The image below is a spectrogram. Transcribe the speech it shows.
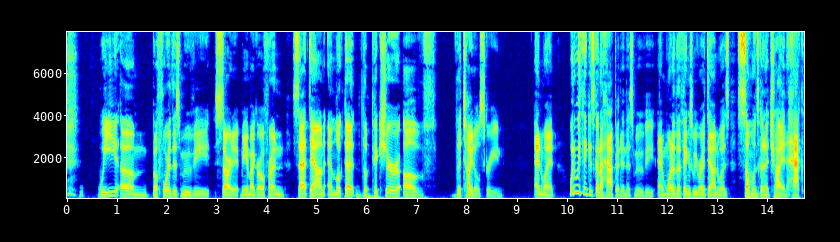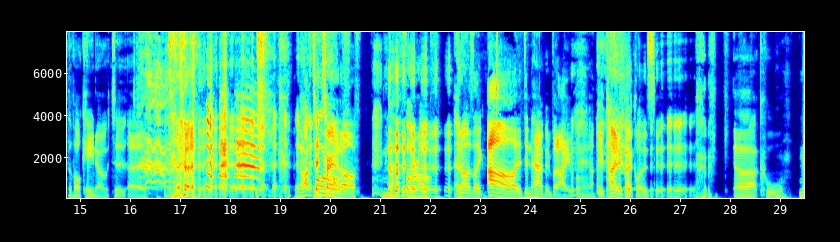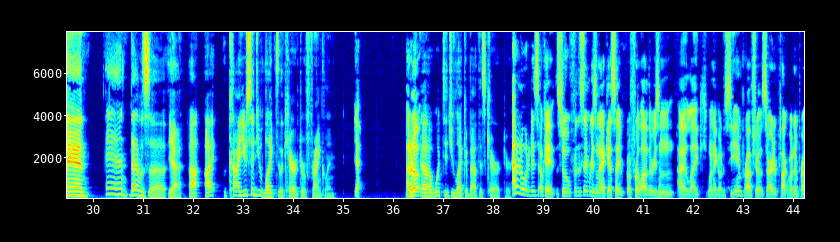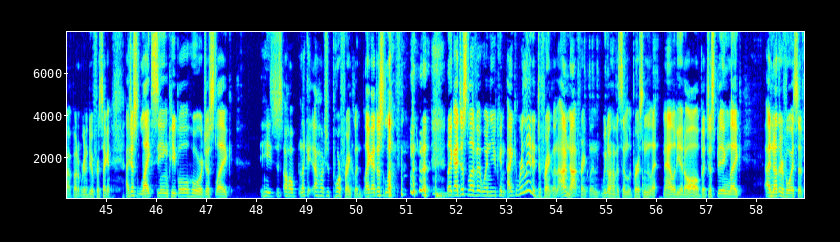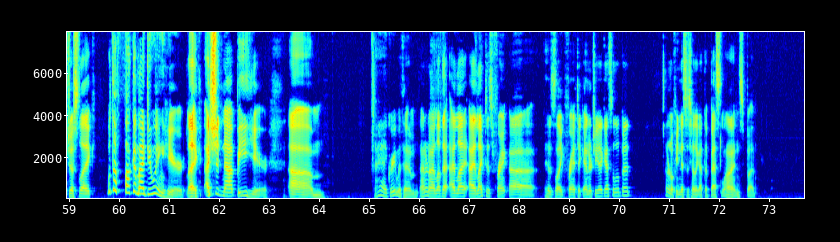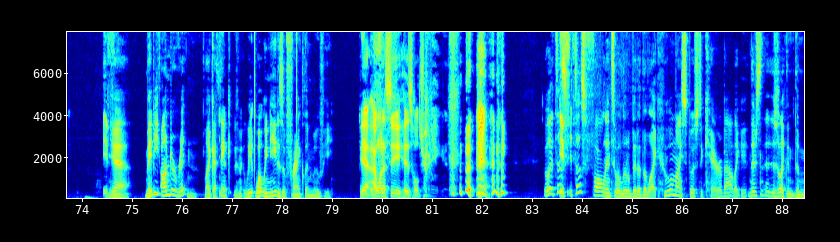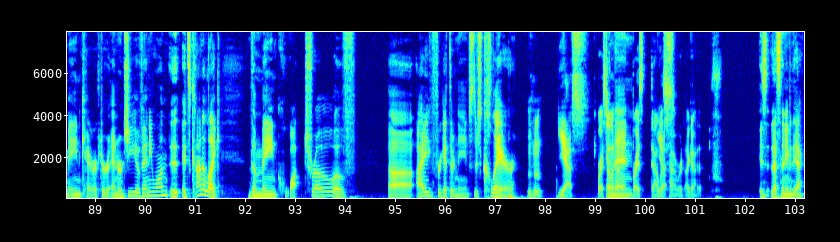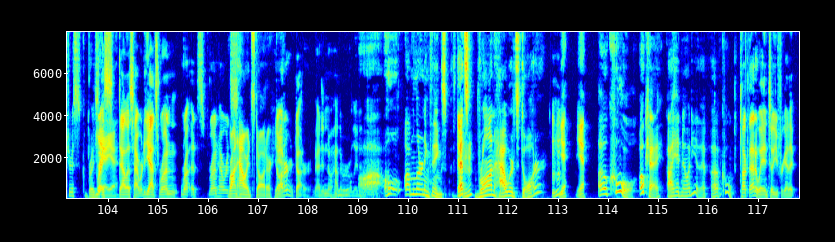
we um before this movie started me and my girlfriend sat down and looked at the picture of the title screen and went what do we think is going to happen in this movie and one of the things we wrote down was someone's going to try and hack the volcano to uh Not to far turn off. it off Not far off. and i was like ah it didn't happen but i it kind of got close Uh, cool, man. Man, that was uh, yeah. Uh, I Kai, you said you liked the character of Franklin. I don't What, know. Uh, what did you like about this character? I don't know what it is. Okay, so for the same reason, I guess I, for a lot of the reason I like when I go to see improv shows. Sorry to talk about improv, but we're gonna do it for a second. I just like seeing people who are just like, he's just oh like oh just poor Franklin. Like I just love, like I just love it when you can I can relate it to Franklin. I'm not Franklin. We don't have a similar personality at all. But just being like another voice of just like, what the fuck am I doing here? Like I should not be here. Um, I agree with him. I don't know. I love that. I like. I liked his frank, uh, his like frantic energy. I guess a little bit. I don't know if he necessarily got the best lines, but if Yeah, maybe underwritten. Like I think we, what we need is a Franklin movie. yeah, If I want to see his whole journey. Well, it does. If- it does fall into a little bit of the like, who am I supposed to care about? Like, there's there's like the main character energy of anyone. It, it's kind of like the main quattro of uh, I forget their names. There's Claire. Mm-hmm. Yes. Bryce Dallas, And Dallas, then- Bryce Dallas Yes. Howard. I got it. Is that's the name of the actress? Bryce? Bryce yeah. Dallas Howard. Yeah, it's Ron. Ron it's Ron Howard's Ron Howard's daughter. yeah. daughter. Daughter. I didn't know how they were related. Uh, oh, I'm learning things. That's Mm-hmm. Ron Howard's daughter. Yeah, yeah. Oh, cool. Okay, I had no idea that. Uh, cool. Talk that away until you forget it.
